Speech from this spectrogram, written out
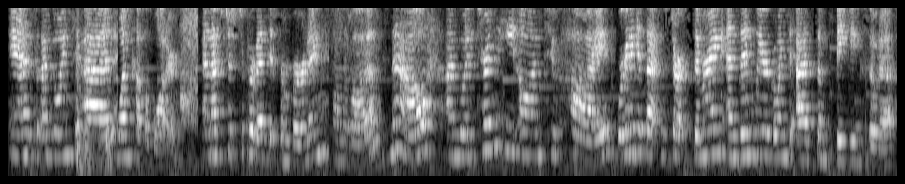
and I'm going to add one cup of water. And that's just to prevent it from burning on the bottom. Now I'm going to turn the heat on to high. We're gonna get that to start simmering and then we are going to add some baking soda.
